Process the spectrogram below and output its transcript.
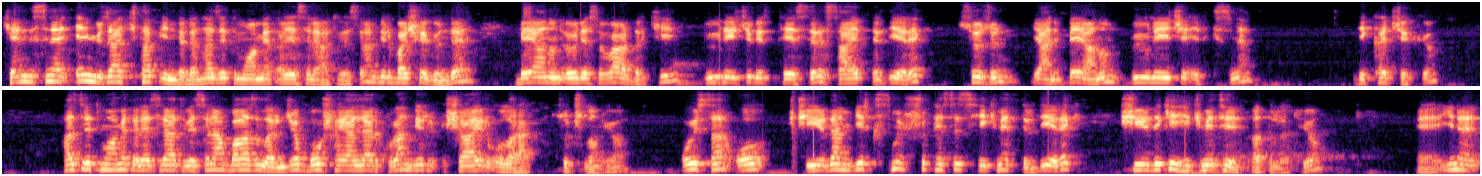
Kendisine en güzel kitap indirilen Hz. Muhammed Aleyhisselatü Vesselam bir başka günde beyanın öylesi vardır ki büyüleyici bir tesire sahiptir diyerek sözün yani beyanın büyüleyici etkisine dikkat çekiyor. Hazreti Muhammed Aleyhisselatü Vesselam bazılarınca boş hayaller kuran bir şair olarak suçlanıyor. Oysa o şiirden bir kısmı şüphesiz hikmettir diyerek şiirdeki hikmeti hatırlatıyor. Ee, yine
